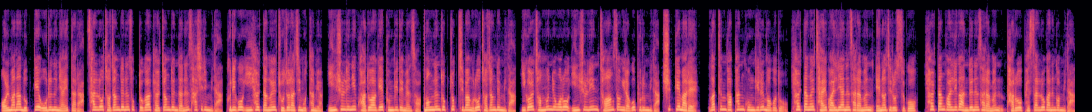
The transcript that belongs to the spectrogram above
얼마나 높게 오르느냐에 따라 살로 저장되는 속도가 결정된다는 사실입니다. 그리고 이 혈당을 조절하지 못하면 인슐린이 과도하게 분비되면서 먹는 족족 지방으로 저장됩니다. 이걸 전문 용어로 인슐린 저항성이라고 부릅니다. 쉽게 말해 같은 밥 한 공기를 먹어도 혈당을 잘 관리하는 사람은 에너지로 쓰고 혈당 관리가 안 되는 사람은 바로 뱃살로 가는 겁니다.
